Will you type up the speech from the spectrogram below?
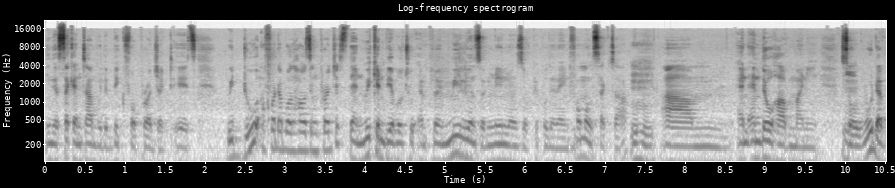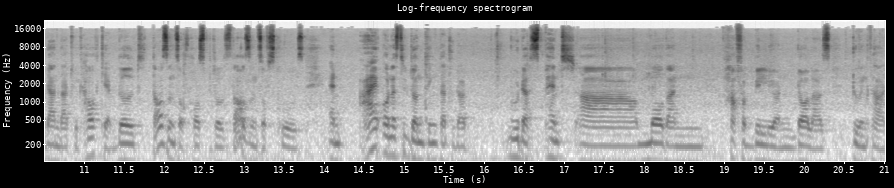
in the second term with the Big Four project. Is we do affordable housing projects, then we can be able to employ millions and millions of people in the informal sector, Mhm. um, and, and they'll have money. So Mm. would have done that with healthcare, built thousands of hospitals, thousands of schools. And I honestly don't think that would have would have spent uh, more than half a billion dollars doing that,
